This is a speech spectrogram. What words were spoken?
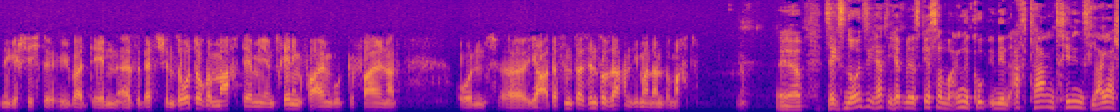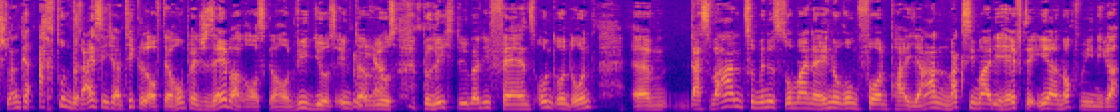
eine Geschichte über den äh, Sebastian Soto gemacht, der mir im Training vor allem gut gefallen hat. Und äh, ja, das sind, das sind so Sachen, die man dann so macht. Ja, 96 hatte, ich habe mir das gestern mal angeguckt, in den acht Tagen Trainingslager schlanke 38 Artikel auf der Homepage selber rausgehauen. Videos, Interviews, ja. Berichte über die Fans und, und, und. Ähm, das waren zumindest so meine Erinnerungen vor ein paar Jahren, maximal die Hälfte, eher noch weniger.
